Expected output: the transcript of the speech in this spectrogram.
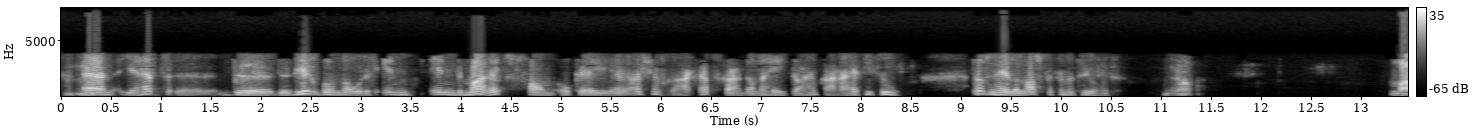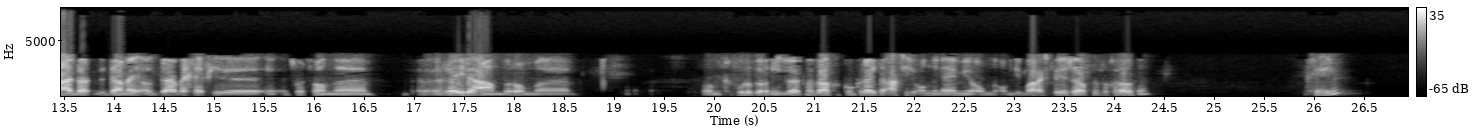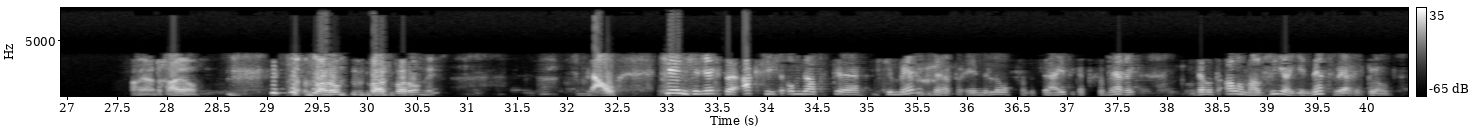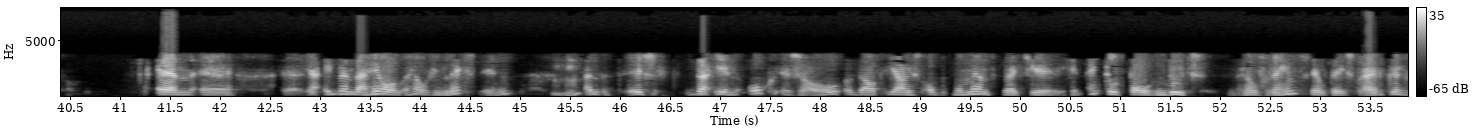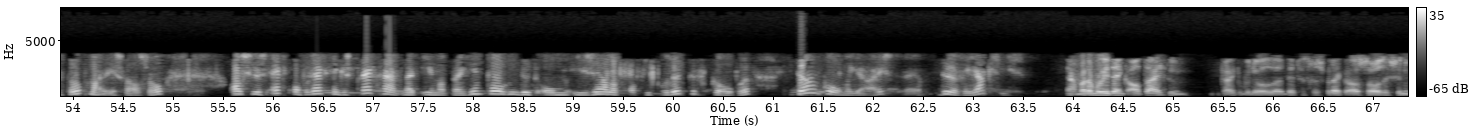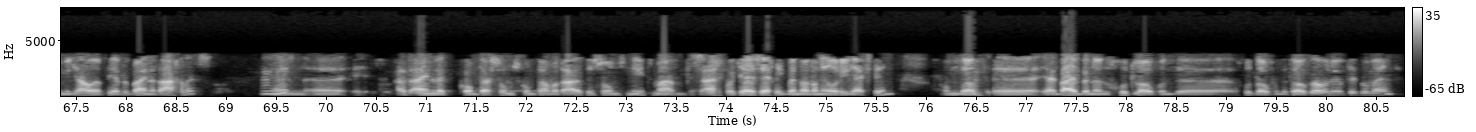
Mm-hmm. En je hebt de, de wirbel nodig in, in de markt van, oké, okay, als je een vraag hebt, ga dan naar Haytime, ga naar Happy toe. Dat is een hele lastige natuurlijk. Ja. Maar da daarmee, daarmee geef je een soort van reden aan waarom, waarom het gevoel dat het niet lukt. Maar welke concrete acties onderneem je om, om die markt voor jezelf te vergroten? Geen. Ah ja, daar ga je al. waarom, waar, waarom niet? Nou, geen gerichte acties, omdat ik uh, gemerkt heb in de loop van de tijd, ik heb gemerkt dat het allemaal via je netwerk loopt. En uh, uh, ja, ik ben daar heel, heel relaxed in. Mm -hmm. En het is daarin ook zo dat juist op het moment dat je geen enkele poging doet, heel vreemd, heel tegenstrijdig klinkt het ook, maar het is wel zo. Als je dus echt oprecht in gesprek gaat met iemand en geen poging doet om jezelf of je product te verkopen, dan komen juist eh, de reacties. Ja, maar dat moet je denk ik altijd doen. Kijk, ik bedoel, eh, dit soort gesprekken zoals ik ze nu met jou heb, die heb ik bijna dagelijks. Mm -hmm. En uh, uiteindelijk komt daar soms komt daar wat uit en soms niet. Maar het is eigenlijk wat jij zegt, ik ben daar dan heel relaxed in omdat uh, ja, wij hebben een goed lopende, goed lopende toko nu op dit moment.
